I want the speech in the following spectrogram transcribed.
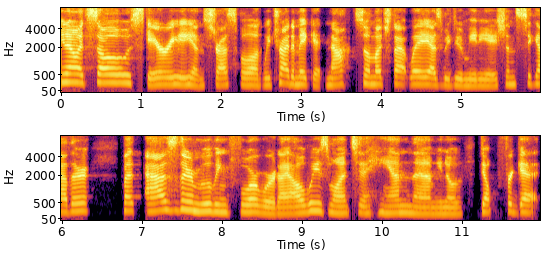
you know, it's so scary and stressful. And we try to make it not so much that way as we do mediations together. But as they're moving forward, I always want to hand them, you know, don't forget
